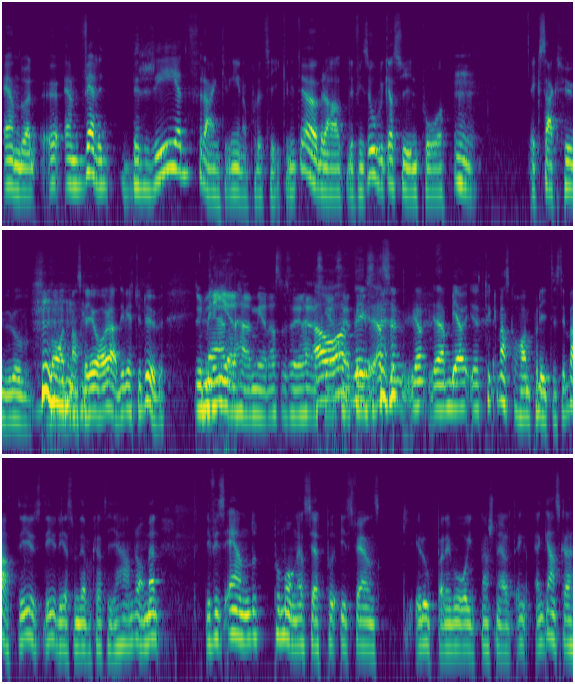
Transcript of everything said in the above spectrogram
ändå en, en väldigt bred förankring inom politiken. Inte överallt, det finns olika syn på mm. exakt hur och vad man ska göra, det vet ju du. Du Men, ler här medan du säger det här. Ja, jag, det, alltså, jag, jag, jag, tycker man ska ha en politisk debatt, det är, ju, det är ju det som demokrati handlar om. Men det finns ändå på många sätt på, i svensk Europanivå och internationellt en, en ganska,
